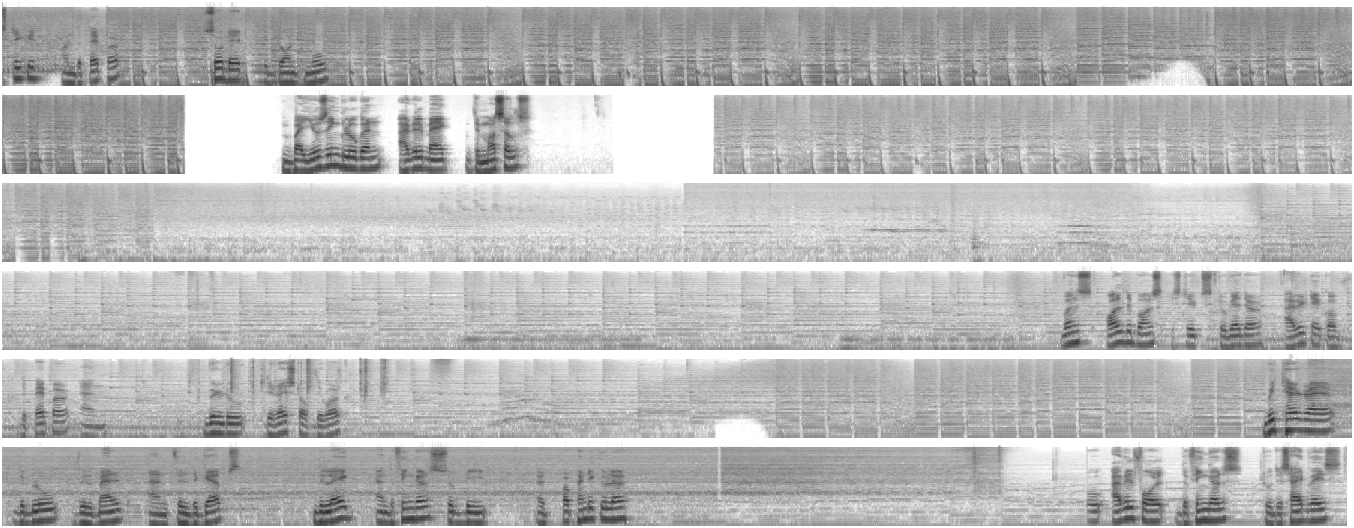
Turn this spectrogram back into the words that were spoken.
Stick it on the paper so that it don't move By using glue gun, I will make the muscles Once all the bones sticks together, I will take off the paper and will do the rest of the work. With hair dryer, the glue will melt and fill the gaps. The leg and the fingers should be at perpendicular so I will fold the fingers to the sideways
